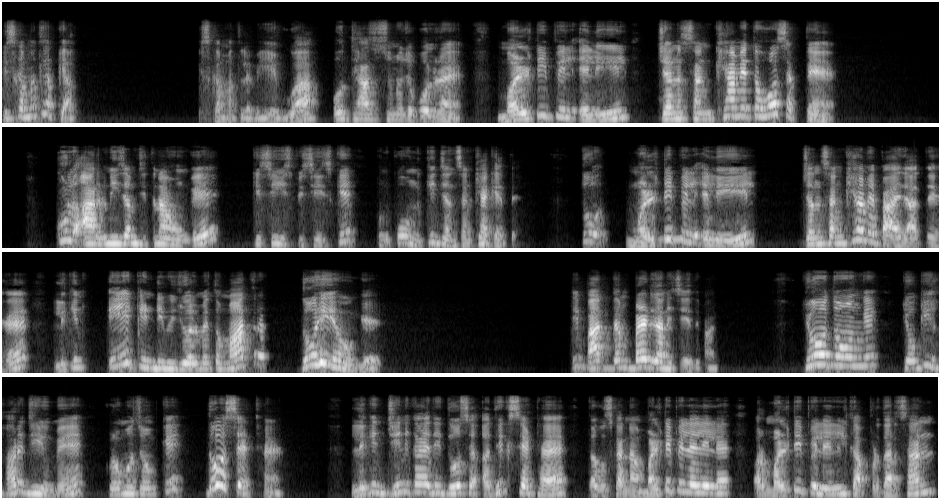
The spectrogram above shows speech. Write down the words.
इसका मतलब क्या? इसका मतलब ये हुआ वो ध्यान से सुनो जो बोल रहे हैं। मल्टीपल एलील जनसंख्या में तो हो सकते हैं। कुल ऑर्गेनिज्म जितना होंगे किसी स्पीसीज के, उनको उनकी जनसंख्या कहते हैं। तो मल्टीपल एलील जनसंख्या में पाए जाते हैं, लेकिन एक इंडिविजुअल में तो मात्र दो ही होंगे। ये बात दम बैठ जानी चाहिए दिमाग क्यों दो होंगे? क्योंकि हर जीव में क्रोमोसोम के दो सेट हैं। लेकिन जिनका यदि दो से अधिक सेट है, तब उसका नाम मल्टीपल एलील है, और मल्टीपल एलील का प्रदर्शन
